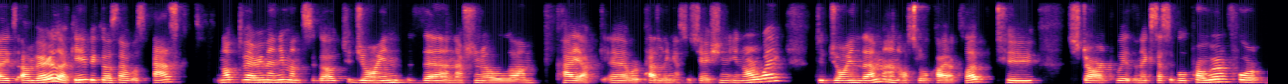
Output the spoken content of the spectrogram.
I'm very lucky because I was asked not very many months ago to join the National um, Kayak uh, or Paddling Association in Norway, to join them and Oslo Kayak Club to start with an accessible program for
